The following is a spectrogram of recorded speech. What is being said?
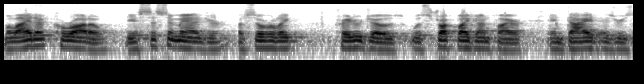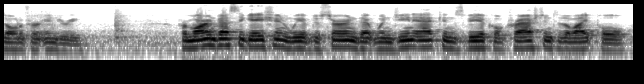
Melyda Corado, the assistant manager of Silver Lake Trader Joe's, was struck by gunfire and died as a result of her injury. From our investigation, we have discerned that when Gene Atkins' vehicle crashed into the light pole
